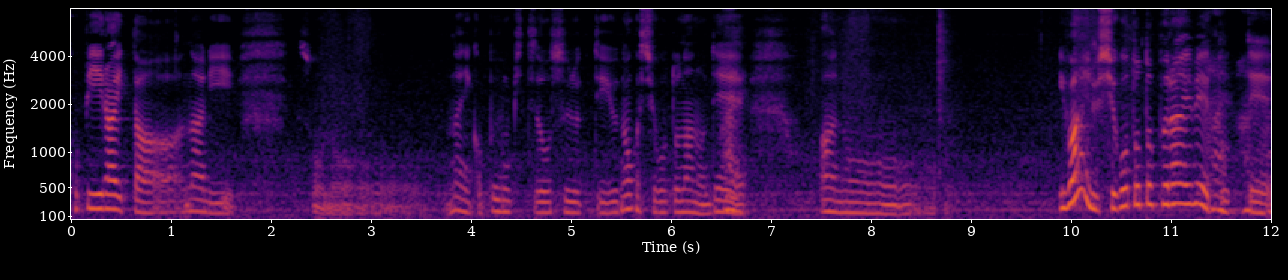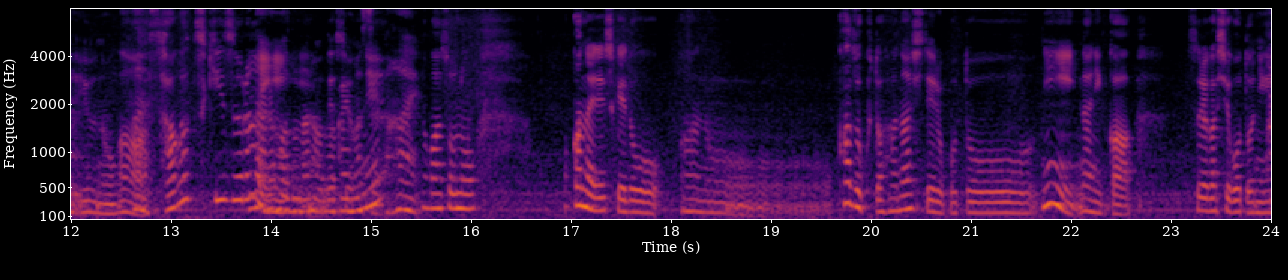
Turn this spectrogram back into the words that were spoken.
コピーライターなりその何か分筆をするっていうのが仕事なので、はい、あのいわゆる仕事とプライベートっていうのが差がつきづらいんですよね。だからそのわかんないですけどあの家族と話していることに何かそれが仕事に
